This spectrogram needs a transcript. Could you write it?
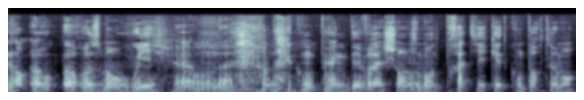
alors heureusement, oui, euh, on, accompagne des vrais changements de pratiques et de comportement.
